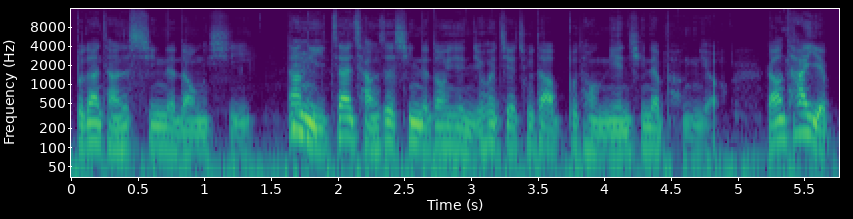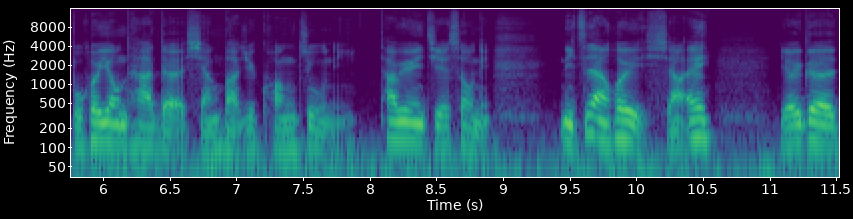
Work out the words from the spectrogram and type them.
不断尝试新的东西。当你在尝试新的东西，你就会接触到不同年轻的朋友，然后他也不会用他的想法去框住你，他愿意接受你，你自然会想，哎，有一个。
